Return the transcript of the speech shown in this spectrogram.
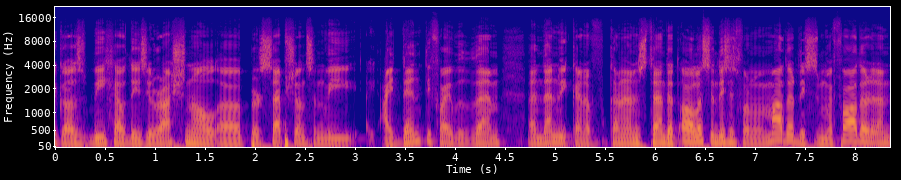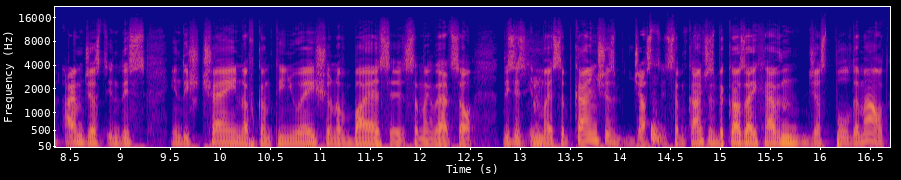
because we have these irrational uh, perceptions and we identify with them and then we kind of can understand that oh listen this is from my mother this is my father and i'm just in this in this chain of continuation of biases something like that. So this is in my subconscious just subconscious because i haven't just pulled them out.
